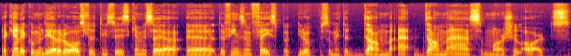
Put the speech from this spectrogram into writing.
Jag kan rekommendera då avslutningsvis kan vi säga eh, Det finns en Facebookgrupp som heter Dumb, Dumbass Martial Arts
